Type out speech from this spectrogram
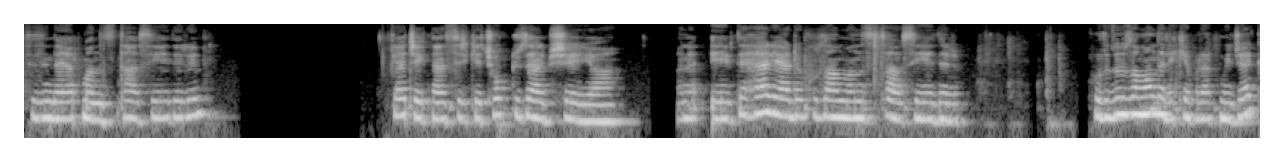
Sizin de yapmanızı tavsiye ederim. Gerçekten sirke çok güzel bir şey ya. Hani evde her yerde kullanmanızı tavsiye ederim. Kuruduğu zaman da leke bırakmayacak.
